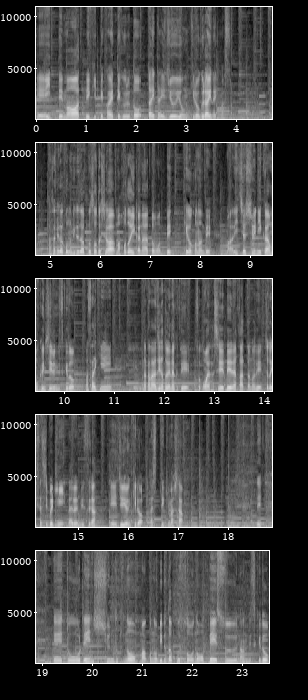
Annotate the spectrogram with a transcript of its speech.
えー行って回ってきて帰ってくると大体14キロぐらいになります。まあ、それがこのビルドアップ層としては、まあ、程いいかなと思って、結構好んで、まあ、一応週に1回は目標にしてるんですけど、まあ、最近、なかなか時間取れなくて、そこまで走れてなかったので、ちょっと久しぶりになるんですが、えー14キロ走ってきました。で、えっ、と、練習の時の、まあ、このビルドアップ層のペースなんですけど、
